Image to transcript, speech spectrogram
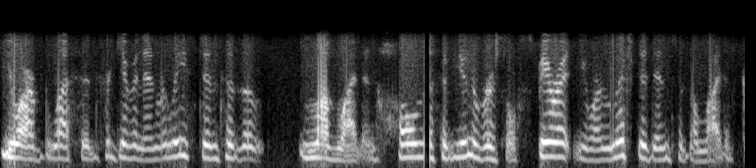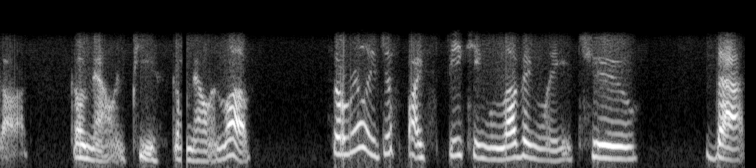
You are blessed, forgiven, and released into the love light and wholeness of universal spirit. You are lifted into the light of God. Go now in peace. Go now in love. So, really, just by speaking lovingly to that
